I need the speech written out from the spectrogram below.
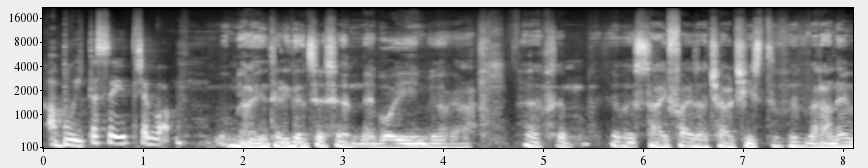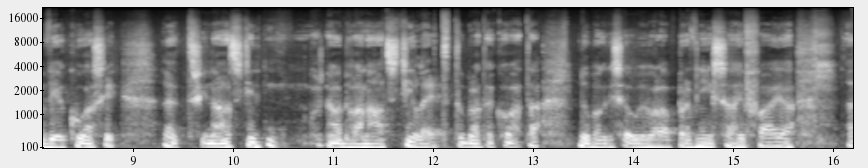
a bojíte se ji třeba? Umělé inteligence se nebojím. Já jsem sci-fi začal číst v raném věku, asi 13, možná 12 let, to byla taková ta doba, kdy se objevila první sci-fi a, a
